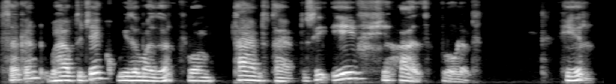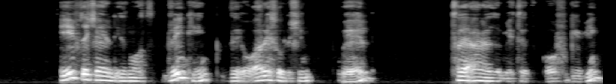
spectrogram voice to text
Second, we have to check with the mother from time to time to see if she has problems. Here, if the child is not drinking the ORA solution well, try another method of giving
